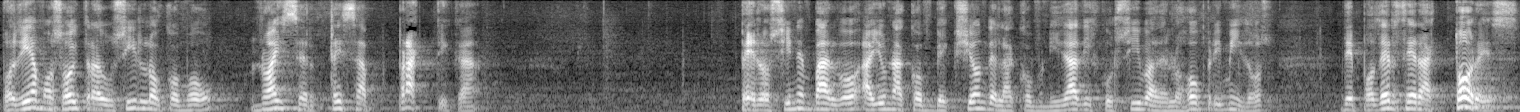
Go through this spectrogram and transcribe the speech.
Podríamos hoy traducirlo como no hay certeza práctica, pero sin embargo hay una convicción de la comunidad discursiva de los oprimidos de poder ser actores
